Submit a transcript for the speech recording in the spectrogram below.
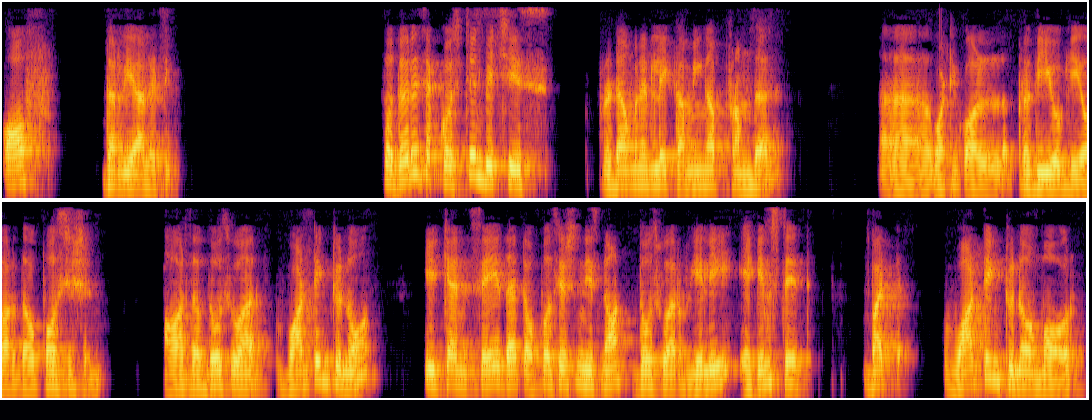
of the reality. So there is a question which is predominantly coming up from the uh, what you call pradiyogi or the opposition or the, those who are wanting to know. You can say that opposition is not those who are really against it, but wanting to know more.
